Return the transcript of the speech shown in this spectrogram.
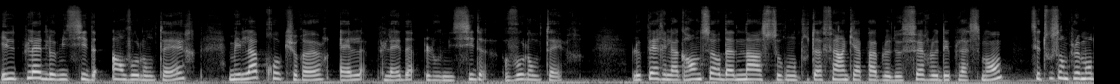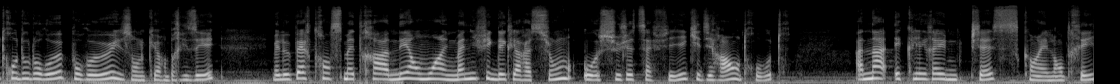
Il plaide l'homicide involontaire, mais la procureure, elle, plaide l'homicide volontaire. Le père et la grande sœur d'Anna seront tout à fait incapables de faire le déplacement. C'est tout simplement trop douloureux pour eux, ils ont le cœur brisé. Mais le père transmettra néanmoins une magnifique déclaration au sujet de sa fille qui dira, entre autres, Anna éclairait une pièce quand elle entrait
